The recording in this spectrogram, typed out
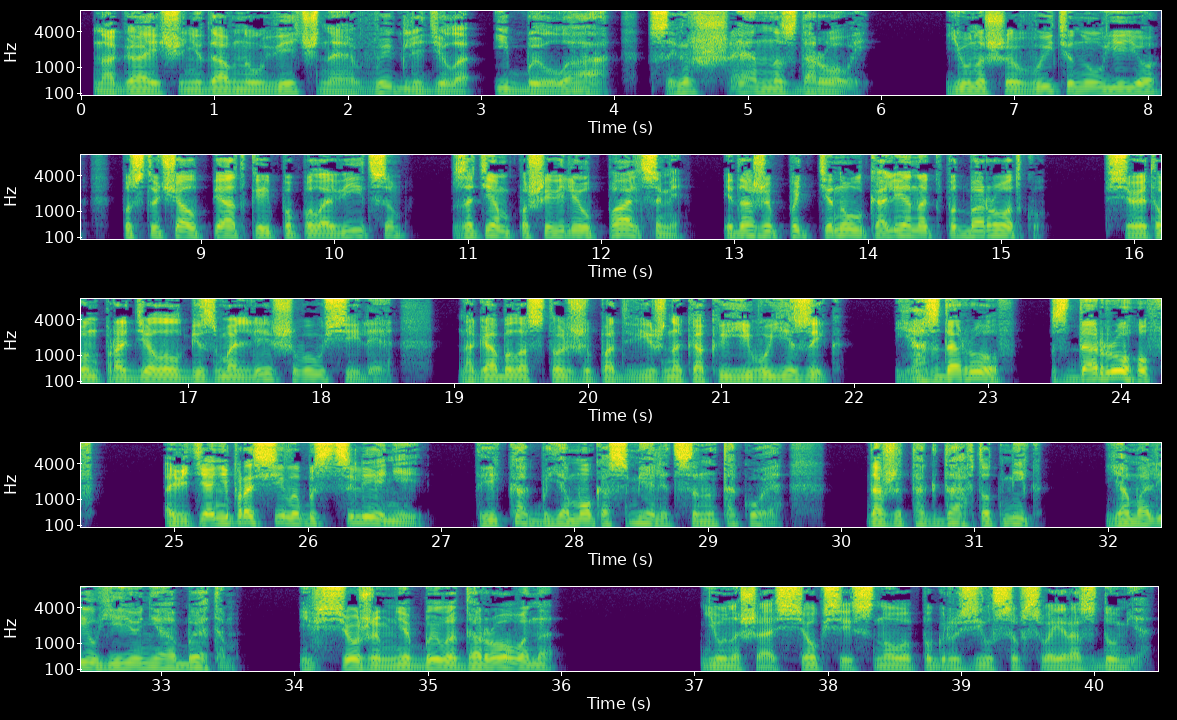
Нога, еще недавно увечная, выглядела и была совершенно здоровой. Юноша вытянул ее, постучал пяткой по половицам, затем пошевелил пальцами и даже подтянул колено к подбородку. Все это он проделал без малейшего усилия. Нога была столь же подвижна, как и его язык. «Я здоров! Здоров! А ведь я не просил об исцелении! Да и как бы я мог осмелиться на такое? Даже тогда, в тот миг, я молил ее не об этом, и все же мне было даровано. Юноша осекся и снова погрузился в свои раздумья.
